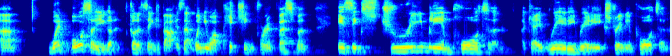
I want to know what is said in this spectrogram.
um, what also you got got to think about is that when you are pitching for investment it's extremely important Okay, really, really extremely important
